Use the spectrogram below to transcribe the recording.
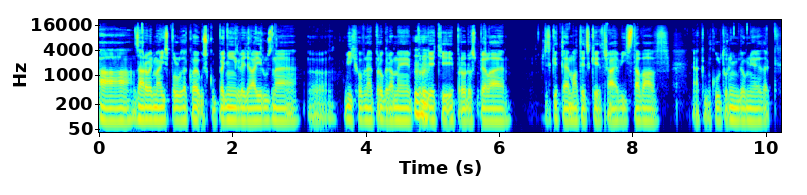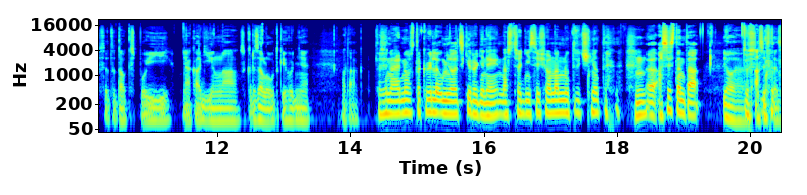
a zároveň mají spolu takové uskupení, kde dělají různé uh, výchovné programy pro Mhm. děti i pro dospělé. Vždycky tematicky, třeba je výstava v nějakém kulturním domě, tak se to tak spojí, nějaká dílna, skrze loutky hodně a tak. Takže najednou z takovéhle umělecké rodiny na střední si šel na nutričního t- Hm? eh, asistenta. Jo, jo, To asistent.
